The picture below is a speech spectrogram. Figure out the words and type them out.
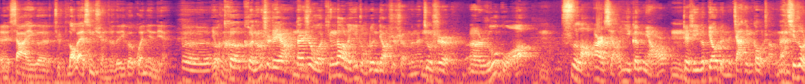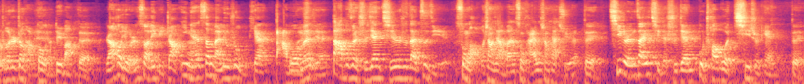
呃下一个就是老百姓选择的一个关键点。呃，有可能可可能是这样，但是我听到了一种论调是什么呢？就是呃，如果四老二小一根苗，嗯这是一个标准的家庭构成，那七座车是正好够的，对吧？对。然后有人算了一笔账，一年三百六十五天，大部分我们大部分时间其实是在自己送老婆上下班、送孩子上下学。对七个人在一起的时间不超过七十天。对，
